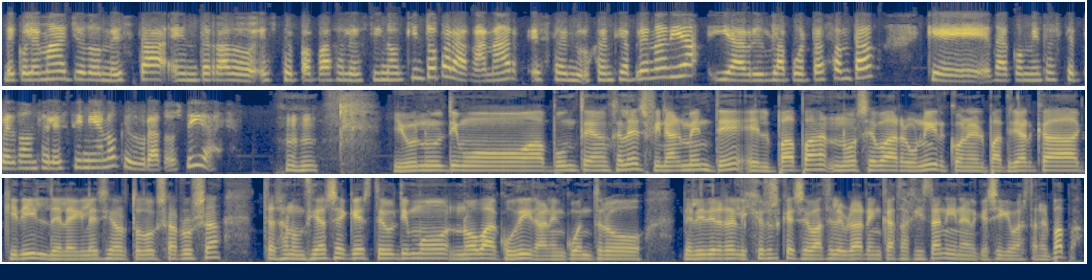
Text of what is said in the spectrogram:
de Colemayo, donde está enterrado este Papa Celestino V para ganar esta indulgencia plenaria y abrir la puerta santa que da comienzo a este perdón celestiniano que dura dos días. Y un último apunte, Ángeles. Finalmente, el Papa no se va a reunir con el patriarca Kirill de la Iglesia Ortodoxa rusa tras anunciarse que este último no va a acudir al encuentro de líderes religiosos que se va a celebrar en Kazajistán y en el que sí que va a estar el Papa.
